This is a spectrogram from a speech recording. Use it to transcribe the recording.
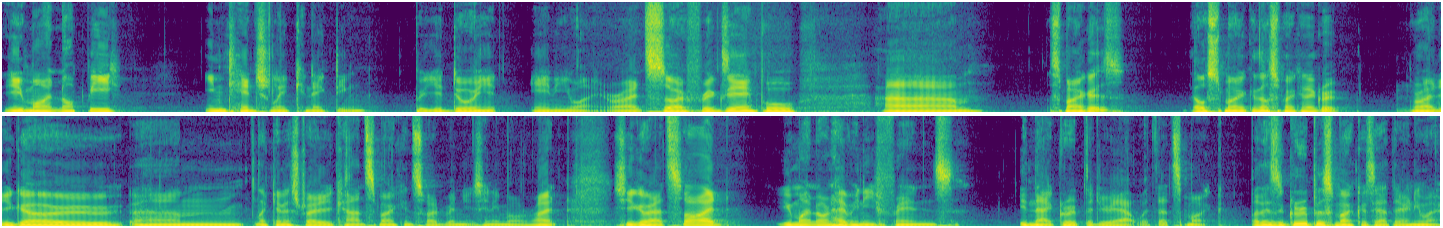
you might not be intentionally connecting, but you're doing it anyway, right? So, for example, um, smokers they'll smoke and they'll smoke in a group, right? You go um, like in Australia, you can't smoke inside venues anymore, right? So you go outside, you might not have any friends in that group that you're out with that smoke, but there's a group of smokers out there anyway.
